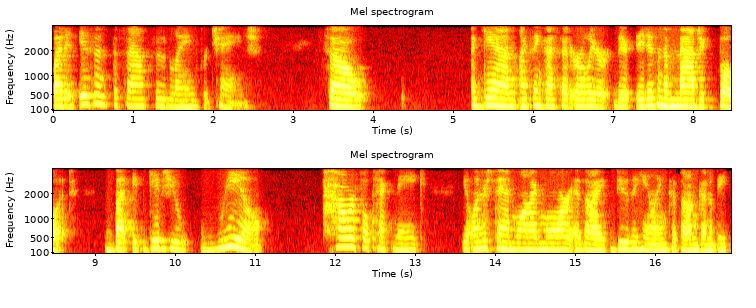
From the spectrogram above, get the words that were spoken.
but it isn't the fast food lane for change. So again, I think I said earlier, there, it isn't a magic bullet, but it gives you real powerful technique You'll understand why more as I do the healing because I'm going to be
